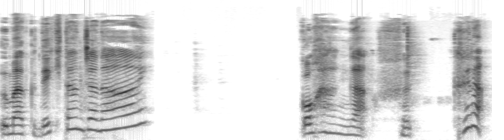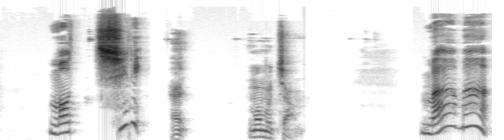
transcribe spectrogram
うまくできたんじゃない？ご飯がふっくら、もっちり。はい。ももちゃん。まあまあ、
